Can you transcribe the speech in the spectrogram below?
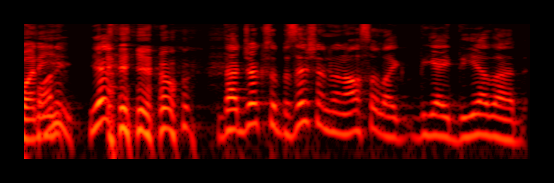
funny. Funny, yeah. you know? That juxtaposition and also like the idea that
